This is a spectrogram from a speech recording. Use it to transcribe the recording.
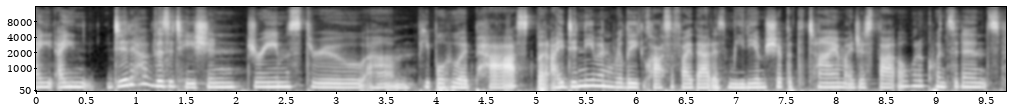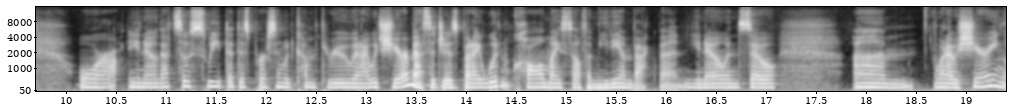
I, I did have visitation dreams through um, people who had passed, but I didn't even really classify that as mediumship at the time. I just thought, oh, what a coincidence. Or, you know, that's so sweet that this person would come through and I would share messages, but I wouldn't call myself a medium back then, you know? And so um, when I was sharing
